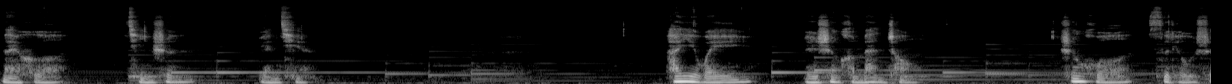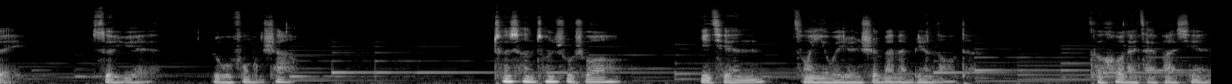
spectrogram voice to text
奈何情深缘浅。还以为人生很漫长，生活似流水。岁月如风沙。村上春树说：“以前总以为人是慢慢变老的，可后来才发现，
